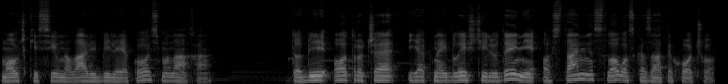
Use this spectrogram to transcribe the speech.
мовчки сів на лаві біля якогось монаха. Тобі, отроче, як найближчій людині, останнє слово сказати хочу,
